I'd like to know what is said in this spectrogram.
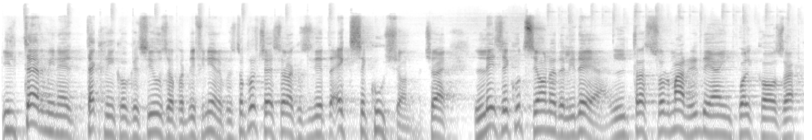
Il termine tecnico che si usa per definire questo processo è la cosiddetta execution, cioè l'esecuzione dell'idea, il trasformare l'idea in qualcosa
